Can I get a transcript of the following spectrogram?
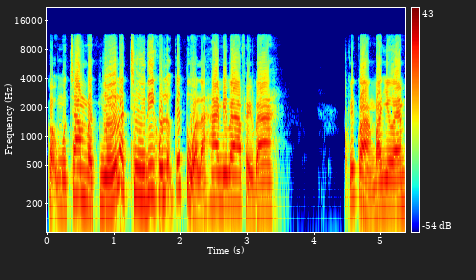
cộng 100 và nhớ là trừ đi khối lượng kết tủa là 23,3. Kết quả bao nhiêu em?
